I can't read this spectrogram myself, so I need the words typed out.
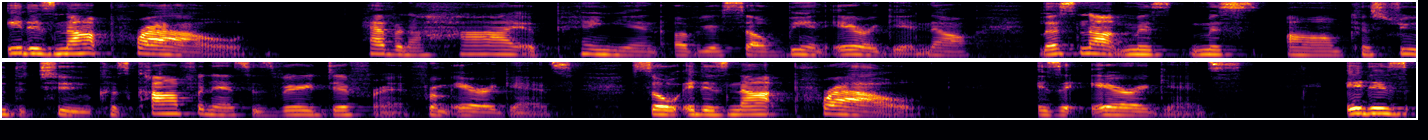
It is not proud, having a high opinion of yourself, being arrogant. Now, let's not mis, misconstrue um, the two because confidence is very different from arrogance. So it is not proud, is an arrogance. It is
